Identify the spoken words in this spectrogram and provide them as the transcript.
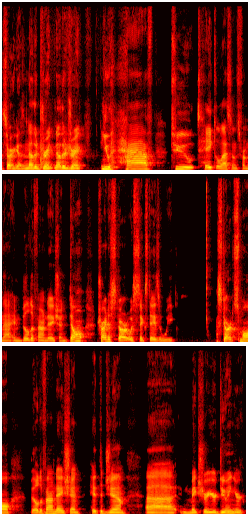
sorry guys, another drink, another drink. You have to take lessons from that and build a foundation. Don't try to start with six days a week. Start small, build a foundation, hit the gym. Uh, make sure you're doing your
